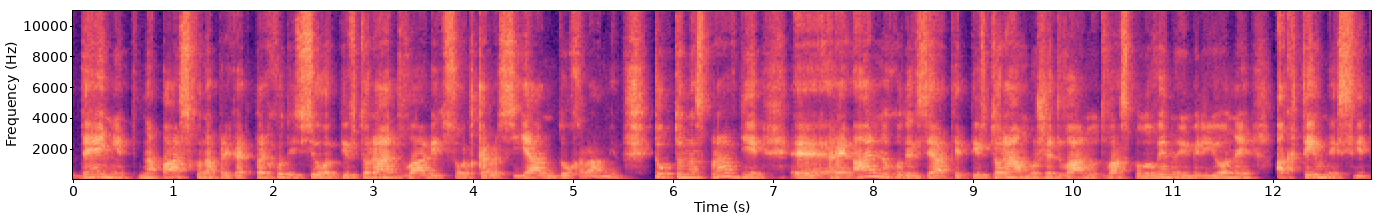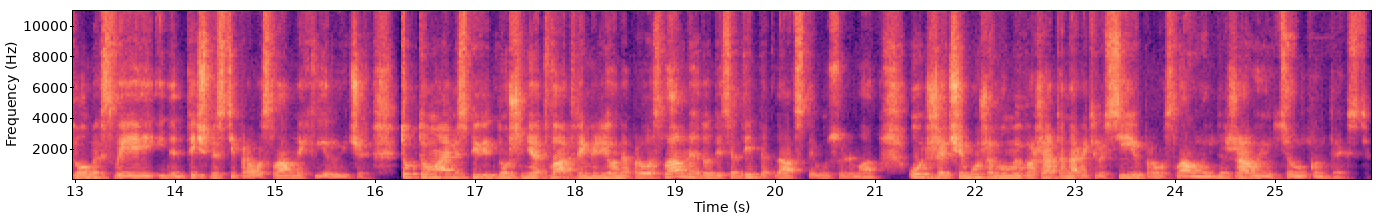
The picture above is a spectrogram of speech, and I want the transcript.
день на Пасху, наприклад, приходить всього півтора-два відсотка росіян до храмів. Тобто, насправді е, реально, коли взяти півтора, може два, ну два з половиною мільйони активних, свідомих своєї ідентичності православних віруючих. Тобто маємо співвідношення 2-3 мільйони православних до 10-15 мусульман. Отже, чи можемо ми вважати навіть Росію православною державою в цьому контексті?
